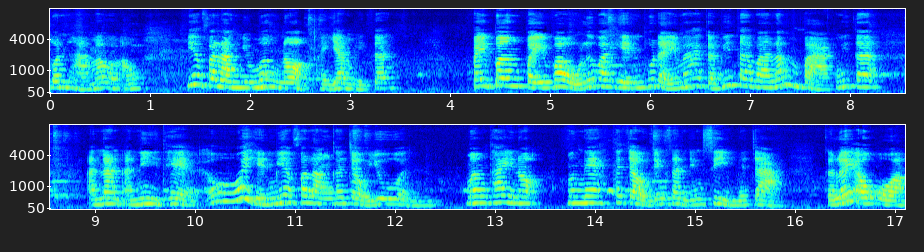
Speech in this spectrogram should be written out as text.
คนถามมาว่าเอาเนี่ยฝรั่งอยู่เมืองนอกให้ย้ำอีกจ้ะไปเบิงไปเว้าหรือว่าเห็นผู้ใดมากกับมีแต่ว่าลำบากมีต่อันนั้นอันนี้แท้โอ้ยเห็นเมียฝรั่งเขาเจ้าอยู่อันเมืองไทยเนาะเมืองแน่เขาเจ้าจังสันจังสี่แม่จ้าก็เลยเอาออก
